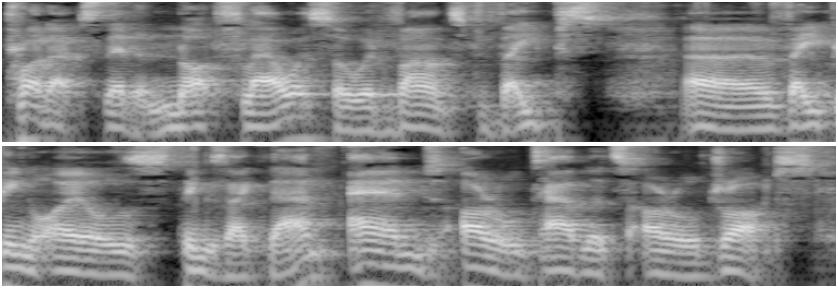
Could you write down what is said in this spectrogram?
products that are not flour, so advanced vapes, uh, vaping oils, things like that, and oral tablets, oral drops.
